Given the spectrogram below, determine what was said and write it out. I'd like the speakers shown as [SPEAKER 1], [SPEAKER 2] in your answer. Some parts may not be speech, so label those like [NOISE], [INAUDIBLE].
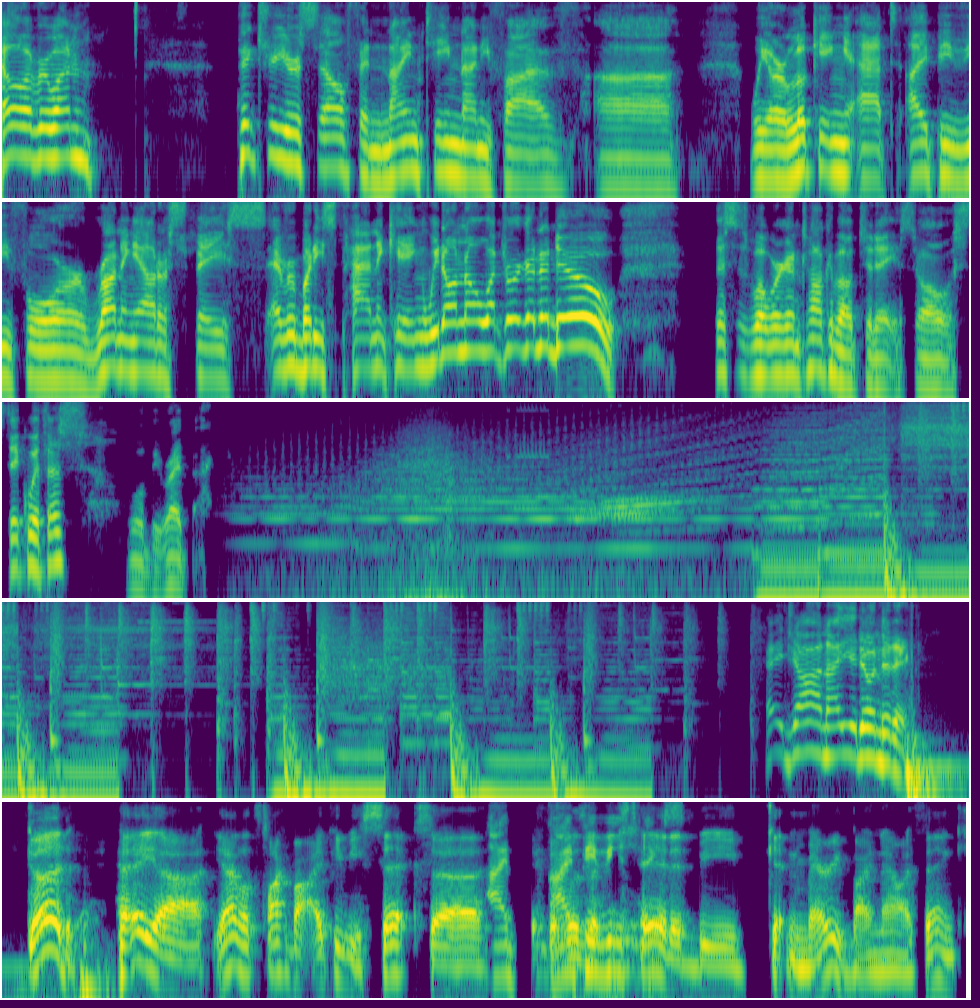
[SPEAKER 1] Hello, everyone. Picture yourself in 1995. Uh, we are looking at IPv4 running out of space. Everybody's panicking. We don't know what we're going to do. This is what we're going to talk about today. So stick with us. We'll be right back. Hey, John, how you doing today?
[SPEAKER 2] Good. Hey, uh, yeah, let's talk about IPv6. Uh,
[SPEAKER 1] I,
[SPEAKER 2] if it was a
[SPEAKER 1] IPv6.
[SPEAKER 2] kid, it'd be getting married by now, I think.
